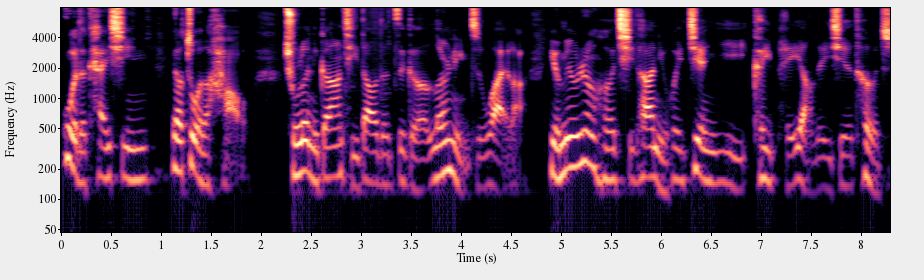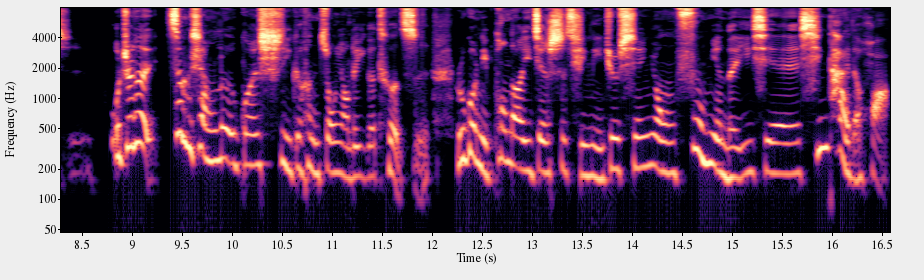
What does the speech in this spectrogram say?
过得开心，要做得好。除了你刚刚提到的这个 learning 之外啦，有没有任何其他你会建议可以培养的一些特质？我觉得正向乐观是一个很重要的一个特质。如果你碰到一件事情，你就先用负面的一些心态的话，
